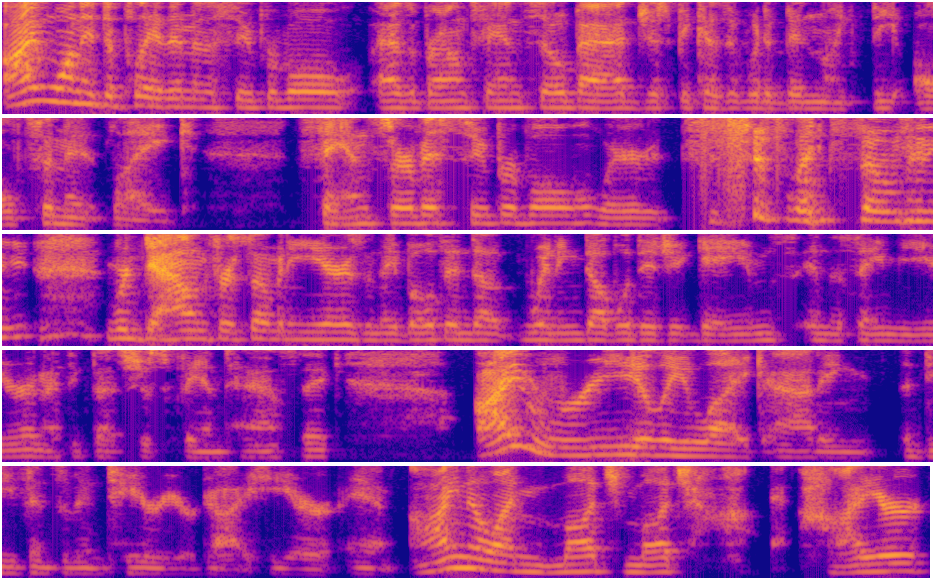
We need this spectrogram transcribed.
I wanted to play them in the Super Bowl as a Browns fan so bad just because it would have been like the ultimate like fan service Super Bowl where it's just like so many we're down for so many years and they both end up winning double digit games in the same year and I think that's just fantastic. I really like adding a defensive interior guy here. And I know I'm much, much higher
